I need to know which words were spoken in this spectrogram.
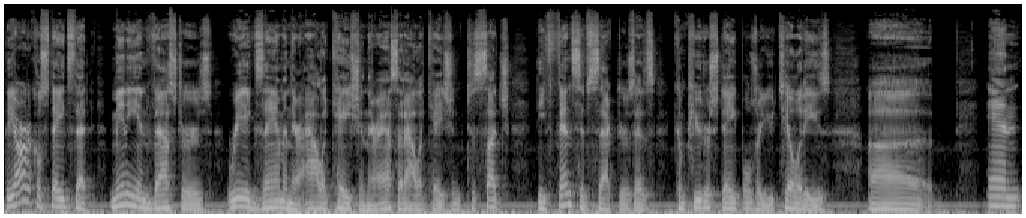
The article states that many investors re examine their allocation, their asset allocation, to such defensive sectors as consumer staples or utilities. Uh, and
